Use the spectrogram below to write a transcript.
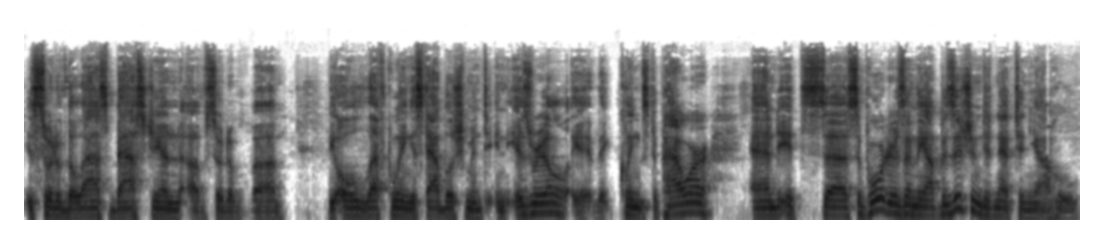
is sort of the last bastion of sort of uh, the old left wing establishment in Israel eh, that clings to power, and its uh, supporters and the opposition to Netanyahu,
